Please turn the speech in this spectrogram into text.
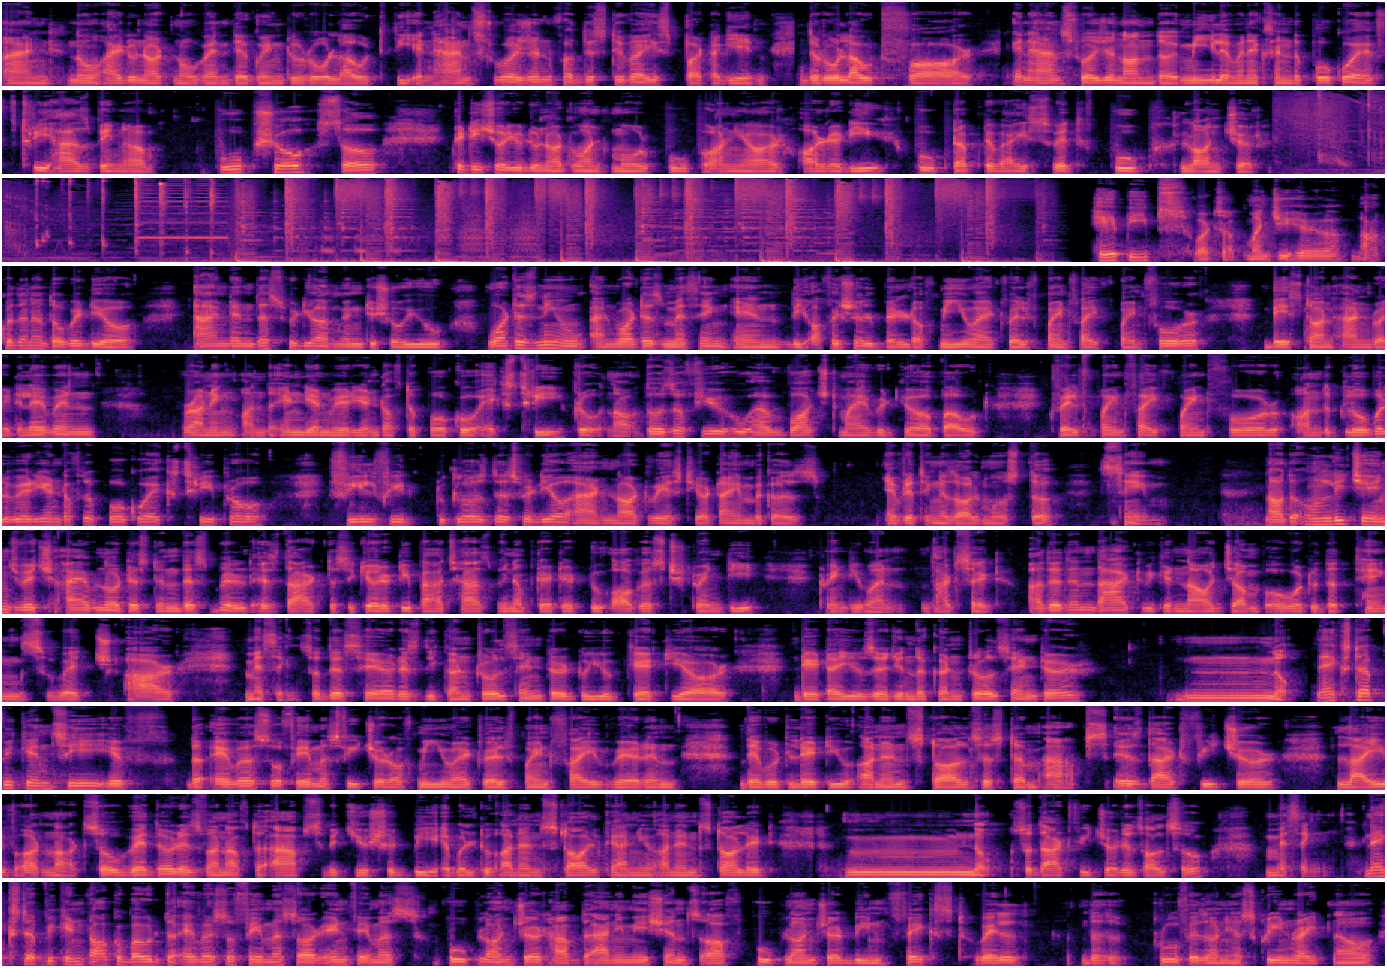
and no i do not know when they're going to roll out the enhanced version for this device but again the rollout for enhanced version on the mi 11x and the poco f3 has been a poop show. So pretty sure you do not want more poop on your already pooped up device with poop launcher Hey peeps, what's up? Munchy here, back with another video and in this video I'm going to show you what is new and what is missing in the official build of MIUI 12.5.4 based on Android 11 running on the Indian variant of the POCO X3 Pro. Now those of you who have watched my video about 12.5.4 on the global variant of the POCO X3 Pro feel free to close this video and not waste your time because everything is almost the same. Now the only change which I have noticed in this build is that the security patch has been updated to August 2021. That's it. Other than that, we can now jump over to the things which are missing. So this here is the control center. Do you get your data usage in the control center? No. Next up we can see if the ever so famous feature of MIUI 12.5 wherein they would let you uninstall system apps. Is that feature live or not? So weather is one of the apps which you should be able to uninstall. Can you uninstall it? Mm, no. So that feature is also missing. Next up we can talk about the ever so famous or infamous poop launcher. Have the animations of poop launcher been fixed? Well the proof is on your screen right now.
